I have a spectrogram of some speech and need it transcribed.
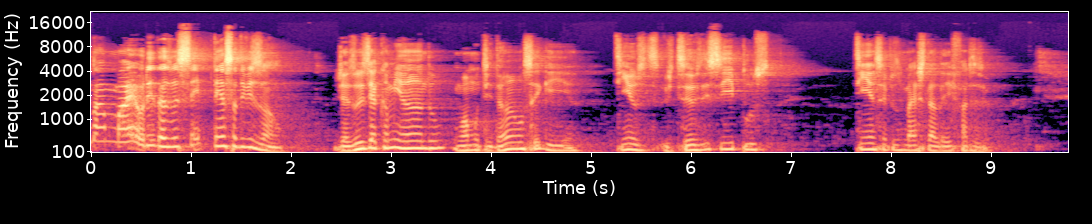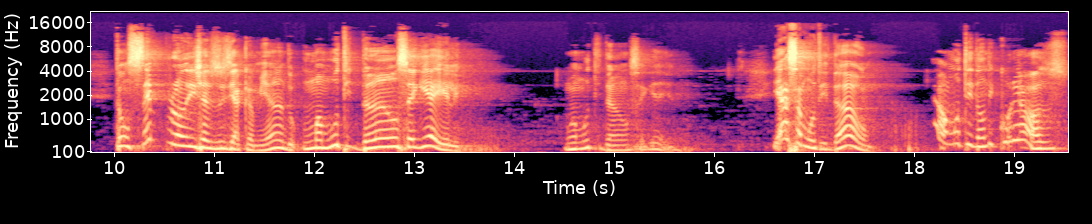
Na maioria das vezes sempre tem essa divisão. Jesus ia caminhando, uma multidão seguia. Tinha os, seus discípulos, tinha sempre os mestres da lei fariseu. Então, sempre por onde Jesus ia caminhando, uma multidão seguia ele. Uma multidão seguia ele. E essa multidão é uma multidão de curiosos,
